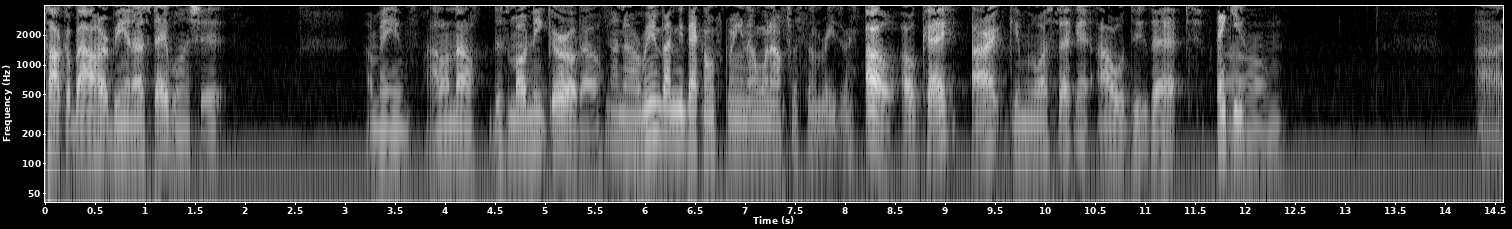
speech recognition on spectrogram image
talk about her being unstable and shit. I mean i don't know. This is monique girl though. I know. Reinvite me back on screen. I went out for some reason. oh okay. All right. Give me one second. I will do that. Thank you. um i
